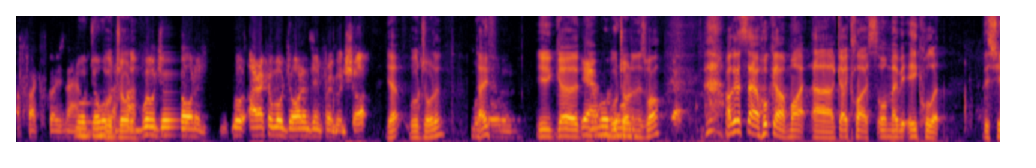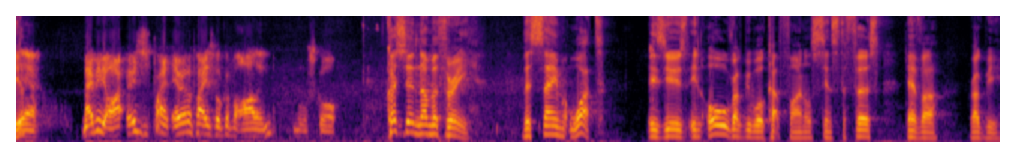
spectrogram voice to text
I forgot his name. Will Jordan. Will Jordan. Um, Will Jordan. Will, I reckon Will Jordan's in for a good shot. Yep, Will Jordan. Will Dave, Jordan. You go Yeah, Will, Will Jordan. Jordan. as well. Yeah. I'm going to say a hooker might uh, go close or maybe equal it this year. Yeah. Maybe the I- who's playing, whoever plays hooker for Ireland will score. Question number three. The same what is used in all Rugby World Cup finals since the first ever Rugby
